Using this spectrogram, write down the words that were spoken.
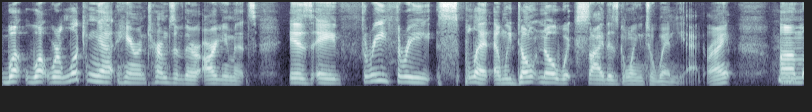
what what we're looking at here in terms of their arguments is a 3-3 split and we don't know which side is going to win yet right hmm. um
